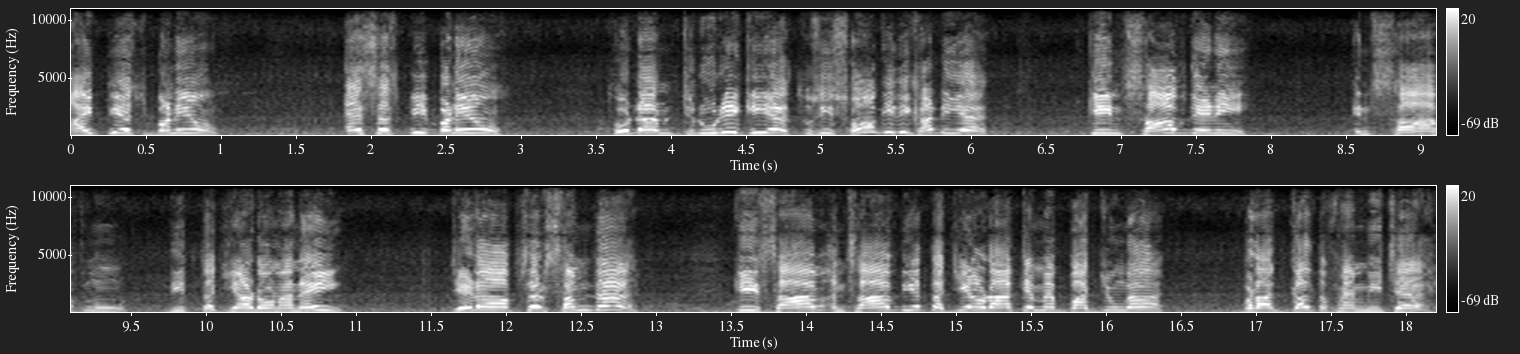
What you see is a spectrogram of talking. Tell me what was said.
ਆਈਪੀਐਸ ਬਣੇ ਹੋ ਐਸਐਸਪੀ ਬਣੇ ਹੋ, ਤੁਹਾਡਾ ਜ਼ਰੂਰੀ ਕੀ ਹੈ? ਤੁਸੀਂ ਸਹੁੰ ਕੀ ਦੀ ਖਾਦੀ ਹੈ? ਕਿ ਇਨਸਾਫ ਦੇਣੀ? ਇਨਸਾਫ ਨੂੰ, ਦੀ ਧੱਜੀਆਂ ਉਡਾਉਣਾ ਨਹੀਂ। ਜਿਹੜਾ ਅਫਸਰ ਸਮਝਦਾ ਕਿ ਸਾਫ਼ ਇਨਸਾਫ ਦੀਆਂ ਧੱਜੀਆਂ ਉਡਾ ਕੇ ਮੈਂ ਬਚ ਜਾਊਂਗਾ ਬੜਾ ਗਲਤ ਫਹਿਮੀ ਚ ਹੈ।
